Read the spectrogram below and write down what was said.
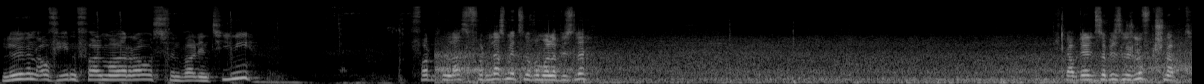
Löwen auf jeden Fall mal raus für den Valentini. Von, lass, von, lassen wir jetzt noch einmal ein bisschen. Ich glaube, der hat jetzt ein bisschen Luft geschnappt.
